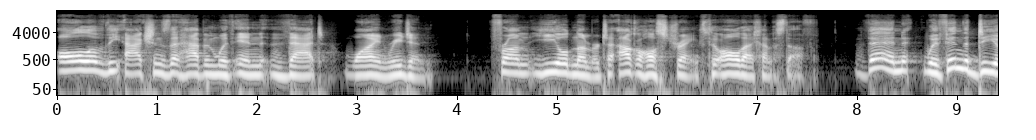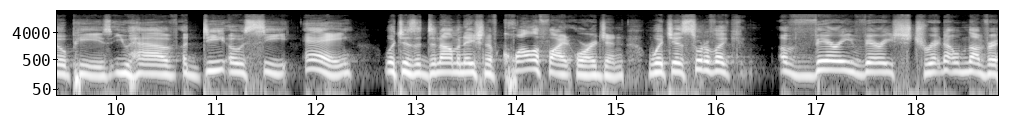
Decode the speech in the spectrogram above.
all of the actions that happen within that wine region from yield number to alcohol strength to all that kind of stuff. Then within the DOPs, you have a DOCA, which is a denomination of qualified origin, which is sort of like a very, very strict, not, not very,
